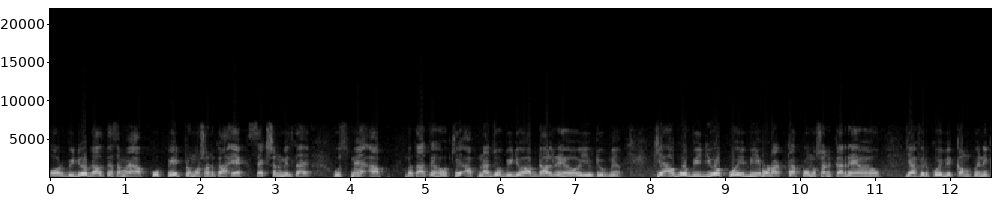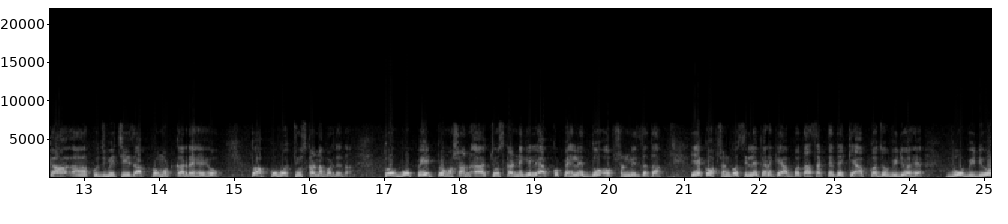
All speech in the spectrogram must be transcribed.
और वीडियो डालते समय आपको पेड प्रमोशन का एक सेक्शन मिलता है उसमें आप बताते हो कि अपना जो वीडियो आप डाल रहे हो यूट्यूब में क्या वो वीडियो कोई भी प्रोडक्ट का प्रमोशन कर रहे हो या फिर कोई भी कंपनी का आ, कुछ भी चीज़ आप प्रमोट कर रहे हो तो आपको वो चूज़ करना पड़ता था तो वो पेड प्रमोशन चूज़ करने के लिए आपको पहले दो ऑप्शन मिलता था। एक ऑप्शन को सिलेक्ट करके आप बता सकते थे कि आपका जो वीडियो है, वो वीडियो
